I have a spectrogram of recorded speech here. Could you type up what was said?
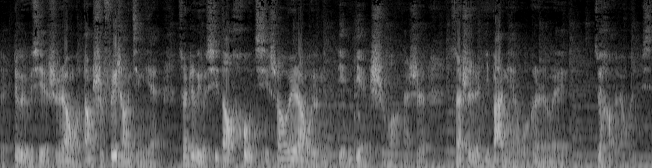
对，这个游戏也是让我当时非常惊艳。虽然这个游戏到后期稍微让我有一点点失望，但是算是一八年我个人认为最好的两款游戏，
